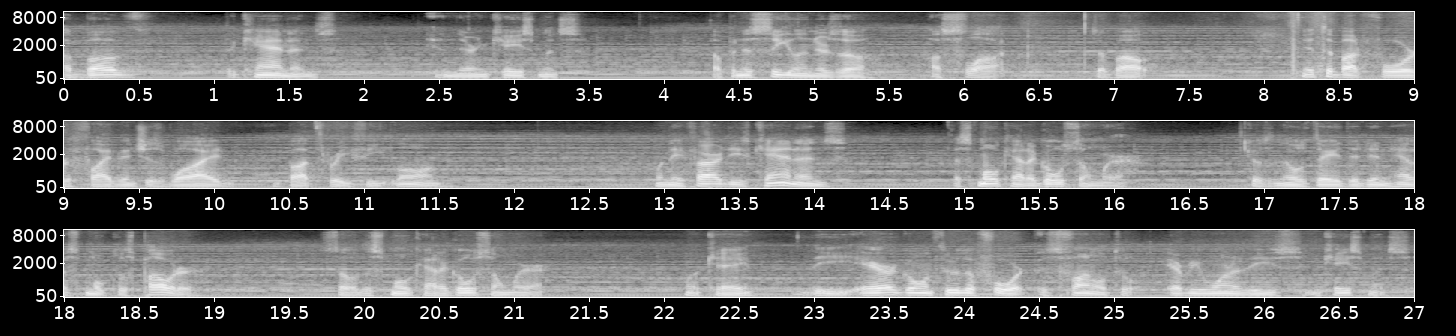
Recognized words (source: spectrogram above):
above the cannons in their encasements, up in the ceiling, there's a, a slot. It's about it's about four to five inches wide, about three feet long. When they fired these cannons, the smoke had to go somewhere because in those days they didn't have smokeless powder. So the smoke had to go somewhere. Okay, the air going through the fort is funneled to every one of these encasements.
